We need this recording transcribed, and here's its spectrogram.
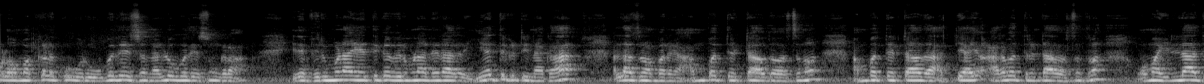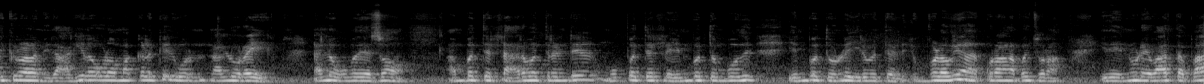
உலக மக்களுக்கு ஒரு உபதேசம் நல்ல உபதேசங்கிறான் இதை விரும்பினா ஏற்றுக்க விரும்பினா நிராகரி. ஏற்றுக்கிட்டினாக்கா அல்லா சொல்ல பாருங்க ஐம்பத்தெட்டாவது வசனம் ஐம்பத்தெட்டாவது அத்தியாயம் அறுபத்தி ரெண்டாவது வசனம் உமா இல்லா திக்ருவலம் இது அகில உலக மக்களுக்கு இது ஒரு நல்லுரை நல்ல உபதேசம். ஐம்பத்தெட்டில் அறுபத்தி ரெண்டு முப்பத்தெட்டில் எண்பத்தொம்போது எண்பத்தொன்று இருபத்தேழு. இவ்வளவையும் குரானை பற்றி சொல்கிறான் இது என்னுடைய வார்த்தைப்பா.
